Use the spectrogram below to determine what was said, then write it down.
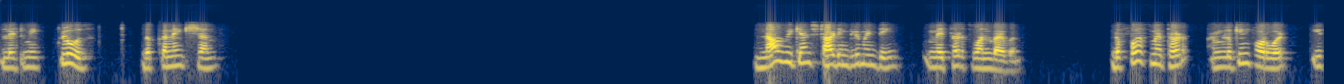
let me close the connection Now we can start implementing methods one by one. The first method I'm looking forward is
